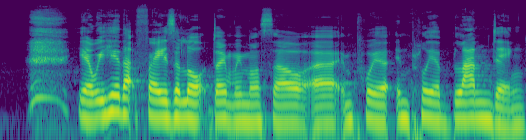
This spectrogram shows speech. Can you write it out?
yeah, we hear that phrase a lot, don't we, Marcel? Uh, employer employer blanding.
